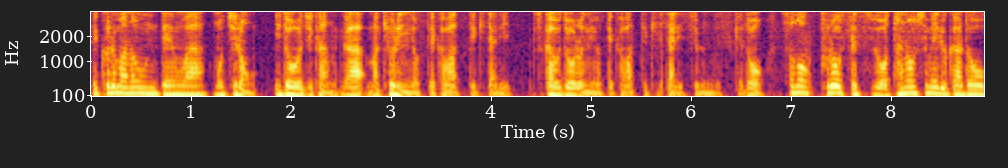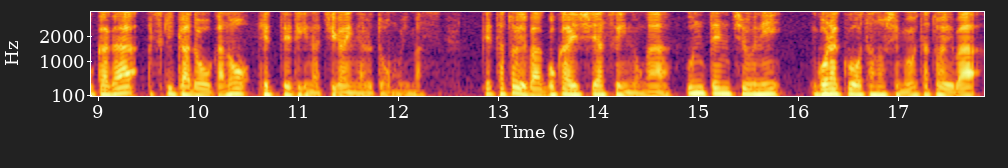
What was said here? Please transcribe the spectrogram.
で車の運転はもちろん移動時間が、まあ、距離によって変わってきたり使う道路によって変わってきたりするんですけどそのプロセスを楽しめるかどうかが好きかどうかの決定的な違いになると思います。で例えば誤解しやすいのが運転中に娯楽を楽しむ例えば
